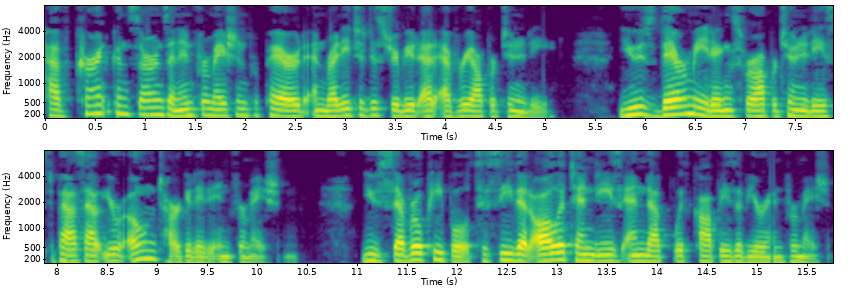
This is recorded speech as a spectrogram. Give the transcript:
Have current concerns and information prepared and ready to distribute at every opportunity. Use their meetings for opportunities to pass out your own targeted information. Use several people to see that all attendees end up with copies of your information.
